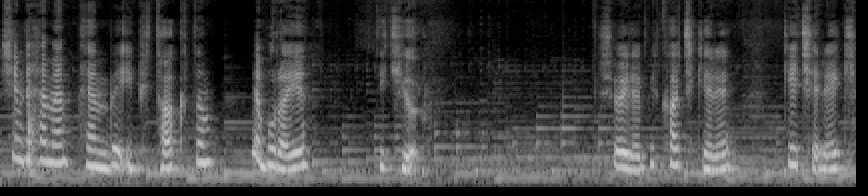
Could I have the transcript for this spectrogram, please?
Şimdi hemen pembe ipi taktım ve burayı dikiyorum. Şöyle birkaç kere geçerek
